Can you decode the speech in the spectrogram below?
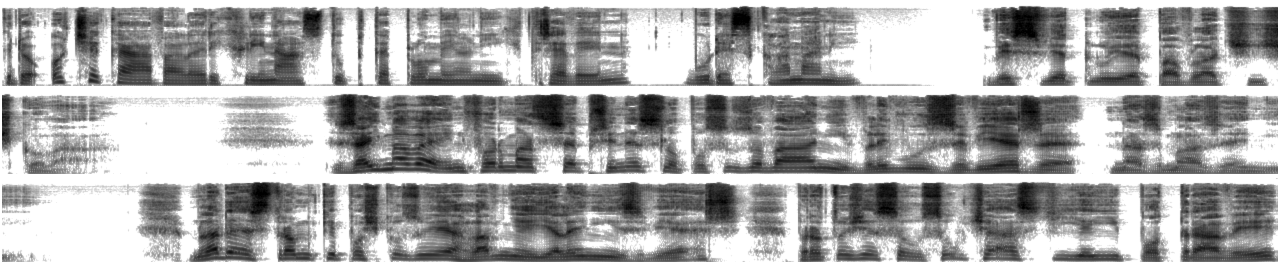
Kdo očekával rychlý nástup teplomilných dřevin, bude zklamaný. Vysvětluje Pavla Číšková. Zajímavé informace přineslo posuzování vlivu zvěře na zmlazení. Mladé stromky poškozuje hlavně jelení zvěř, protože jsou součástí její potravy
